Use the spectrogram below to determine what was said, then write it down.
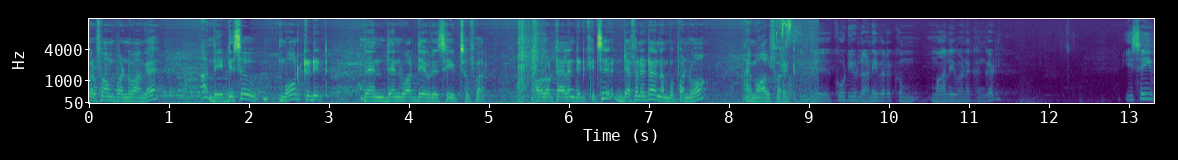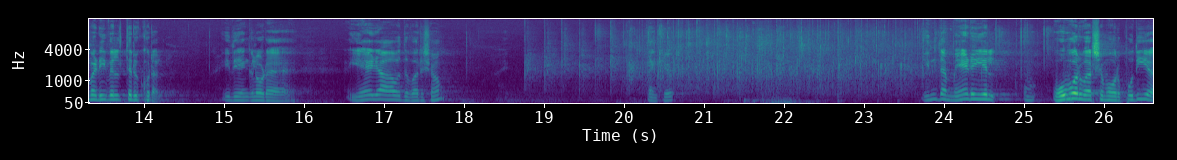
பெர்ஃபார்ம் பண்ணுவாங்க. They deserve more credit then then what they receive so far அவ்வளோ டேலண்டட் கிட்ஸு டெஃபினட்டாக நம்ம பண்ணுவோம். I am all for it இங்கு கூடியுள்ள அனைவருக்கும் மாலை வணக்கங்கள். இசை வடிவில் திருக்குறள். இது எங்களோட ஏழாவது வருஷம். தேங்க்யூ இந்த மேடையில் ஒவ்வொரு வருஷமும் ஒரு புதிய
